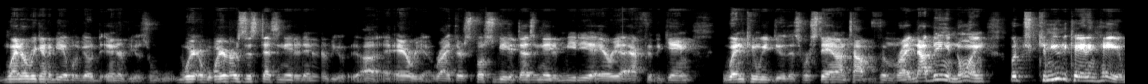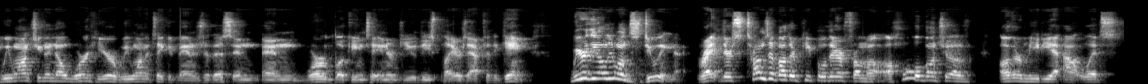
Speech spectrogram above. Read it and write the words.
When are we going to be able to go to interviews? Where where is this designated interview uh, area, right? There's supposed to be a designated media area after the game. When can we do this? We're staying on top of him, right? Not being annoying, but communicating, hey, we want you to know we're here. We want to take advantage of this, and and we're looking to interview these players after the game. We're the only ones doing that, right? There's tons of other people there from a, a whole bunch of other media outlets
